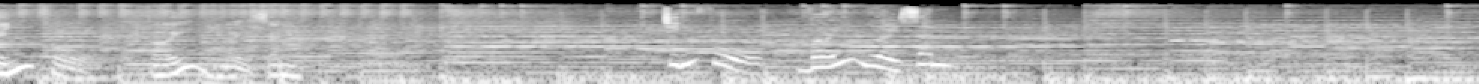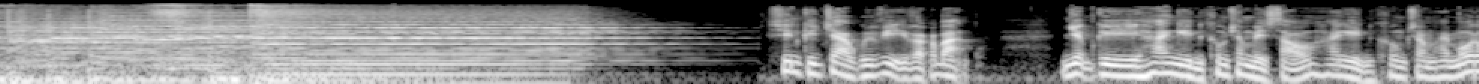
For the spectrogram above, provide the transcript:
Chính phủ với người dân. Chính phủ với người dân. Xin kính chào quý vị và các bạn. Nhiệm kỳ 2016-2021,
